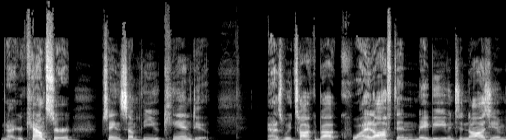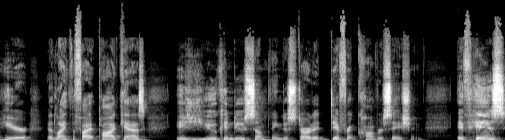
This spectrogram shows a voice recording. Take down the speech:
I'm not your counselor. I'm saying something you can do. As we talk about quite often, maybe even to nauseum here at Light the Fight podcast, is you can do something to start a different conversation. If his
